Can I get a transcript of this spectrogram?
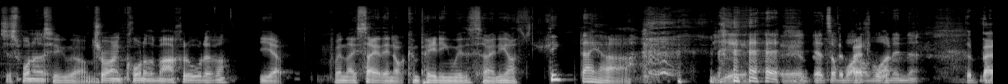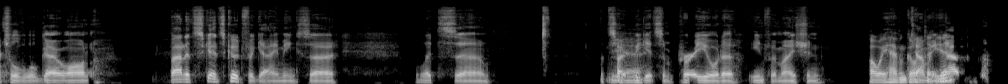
Just want to to um, try and corner the market or whatever. yeah. When they say they're not competing with Sony, I think they are. Yeah, That's a the one on battle- one, isn't it? the battle will go on, but it's it's good for gaming. So let's um, let's hope we get some pre order information oh, we haven't got that coming yet. up.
